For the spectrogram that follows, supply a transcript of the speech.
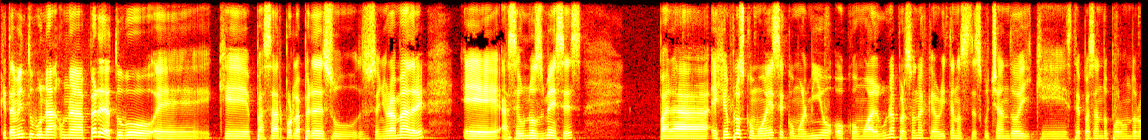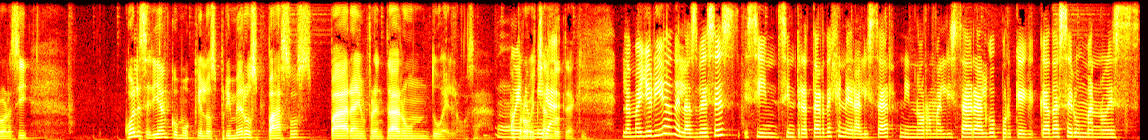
que también tuvo una, una pérdida, tuvo eh, que pasar por la pérdida de su, de su señora madre eh, hace unos meses. Para ejemplos como ese, como el mío, o como alguna persona que ahorita nos esté escuchando y que esté pasando por un dolor así, ¿cuáles serían como que los primeros pasos para enfrentar un duelo? O sea, Bueno, mira, aprovechándote aquí. La mayoría de las veces, sin, sin tratar de generalizar ni normalizar algo, porque cada ser humano es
